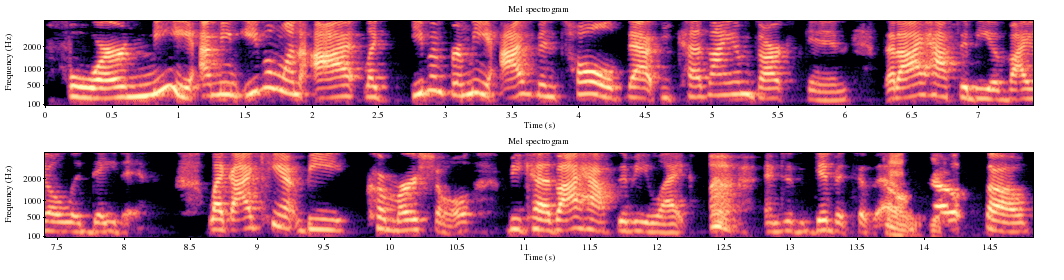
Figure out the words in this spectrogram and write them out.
for me. I mean, even when I like, even for me, I've been told that because I am dark skinned, that I have to be a Viola Davis. Like I can't be commercial because I have to be like and just give it to them. Oh, yeah. so, so,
